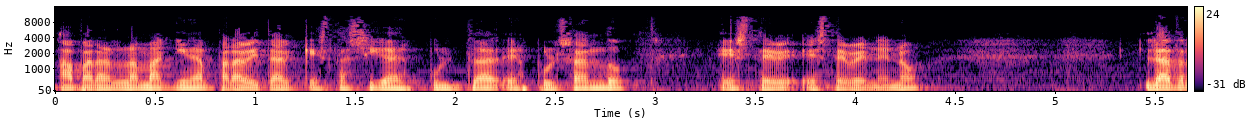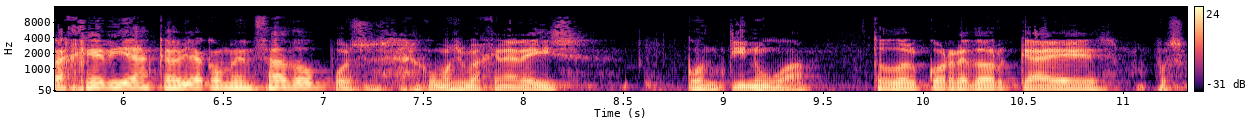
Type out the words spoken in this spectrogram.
a parar la máquina para evitar que ésta siga expulsando este, este veneno. La tragedia que había comenzado, pues como os imaginaréis, continúa. Todo el corredor es, pues,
